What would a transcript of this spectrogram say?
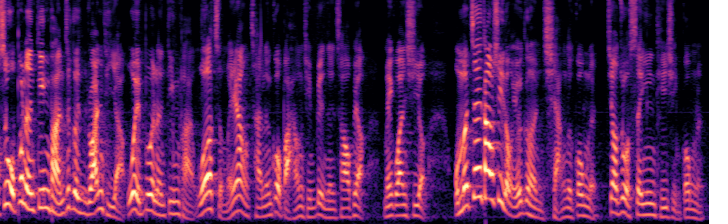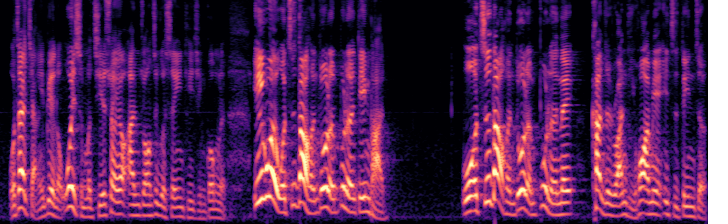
师，我不能盯盘，这个软体啊，我也不能盯盘，我要怎么样才能够把行情变成钞票？没关系哦，我们这套系统有一个很强的功能，叫做声音提醒功能。我再讲一遍了，为什么杰帅要安装这个声音提醒功能？因为我知道很多人不能盯盘。我知道很多人不能呢看着软体画面一直盯着，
